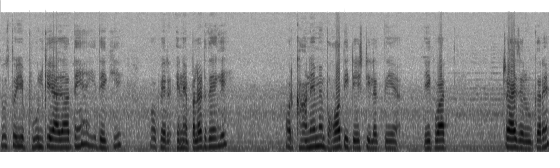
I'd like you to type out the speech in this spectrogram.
दोस्तों, ये फूल के आ जाते हैं, ये देखिए, और फिर इन्हें पलट देंगे। और खाने में बहुत ही टेस्टी लगते हैं। एक बार ट्राई ज़रूर करें।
